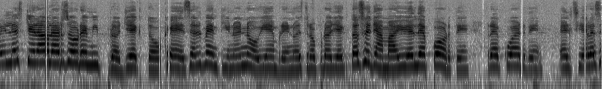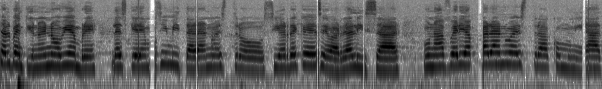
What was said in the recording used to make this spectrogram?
Hoy les quiero hablar sobre mi proyecto, que es el 21 de noviembre. Nuestro proyecto se llama Vive el Deporte. Recuerden, el cierre es el 21 de noviembre. Les queremos invitar a nuestro cierre que se va a realizar una feria para nuestra comunidad.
